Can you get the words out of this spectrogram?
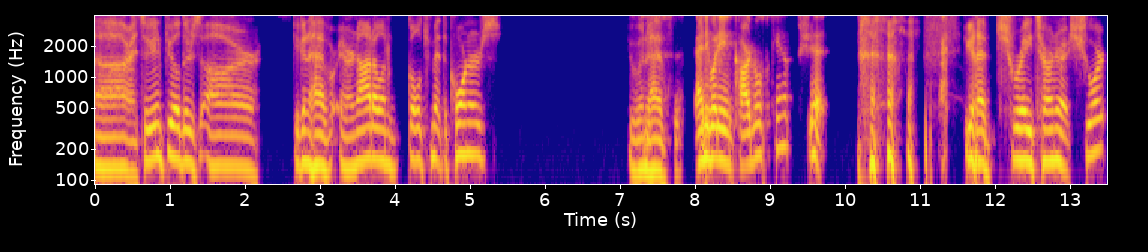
Uh, all right. So your infielders are you're going to have Arenado and Goldschmidt the corners. You're going to have anybody in Cardinals camp? Shit. you're going to have Trea Turner at short.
